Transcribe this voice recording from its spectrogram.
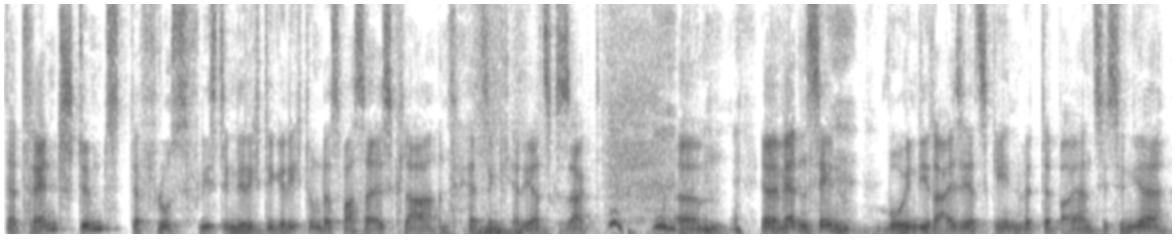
der Trend stimmt, der Fluss fließt in die richtige Richtung, das Wasser ist klar, Andrea Trinchieri hat es gesagt. ähm, ja, wir werden sehen, wohin die Reise jetzt gehen wird der Bayern. Sie sind ja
